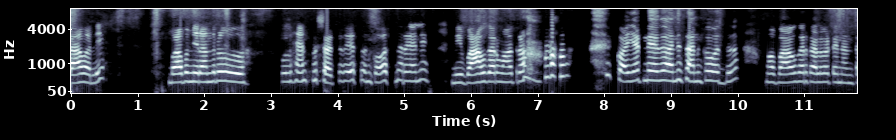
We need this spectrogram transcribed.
రావాలి. బాబు మీరందరూ ఫుల్ హ్యాండ్స్ షర్ట్ వేసుకొని కోస్తున్నారు కానీ మీ బావగారు మాత్రం కొయ్యట్లేదు అనేసి అనుకోవద్దు మా బావగారికి అలవాటేనంట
